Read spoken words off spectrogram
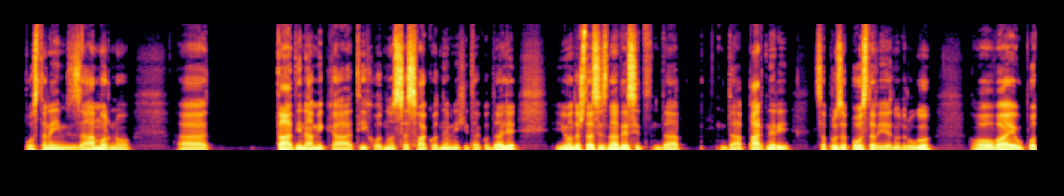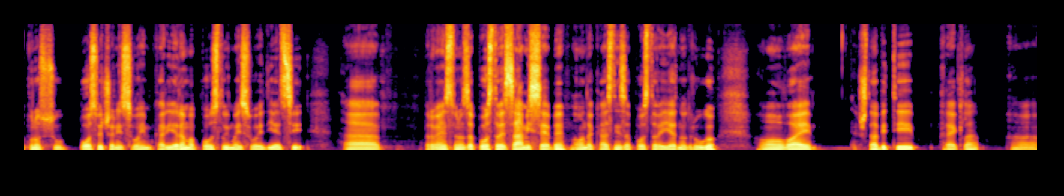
postane im zamorno a, ta dinamika tih odnosa svakodnevnih i tako dalje. I onda šta se zna desiti da, da partneri zapravo zapostave jedno drugo, ovaj, u potpuno su posvećeni svojim karijerama, poslovima i svoje djeci, a, prvenstveno zapostave sami sebe, onda kasnije zapostave jedno drugo. Ovaj, šta bi ti rekla a,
